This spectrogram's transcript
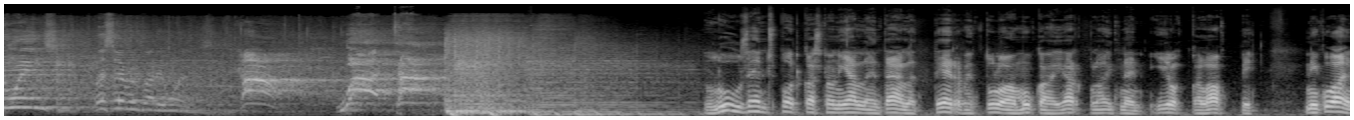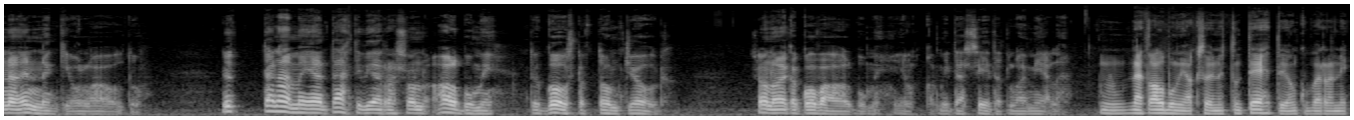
wins unless everybody wins. Come! One time! Loose Ends podcast on jälleen täällä. Tervetuloa mukaan Jarkko Laitinen, Ilkka Lappi, niin kuin aina ennenkin ollaan oltu. Nyt tänään meidän tähtivieras on albumi The Ghost of Tom Joad. Se on aika kova albumi, Ilkka. Mitä siitä tulee mieleen? Kun näitä albumijaksoja nyt on tehty jonkun verran, niin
